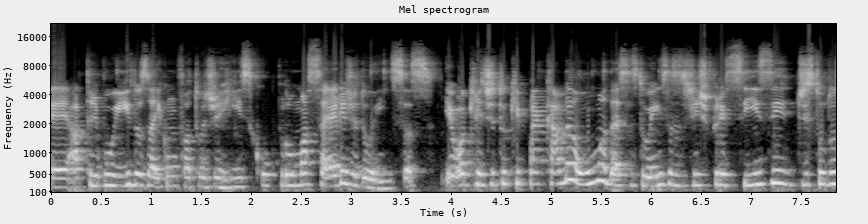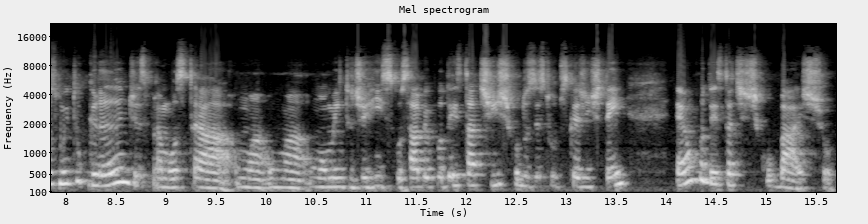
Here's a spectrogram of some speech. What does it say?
é, atribuídos aí como fator de risco para uma série de doenças. Eu acredito que para cada uma dessas doenças a gente precise de estudos muito grandes para mostrar uma, uma, um aumento de risco, sabe? O poder estatístico dos estudos que a gente tem é um poder estatístico baixo.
